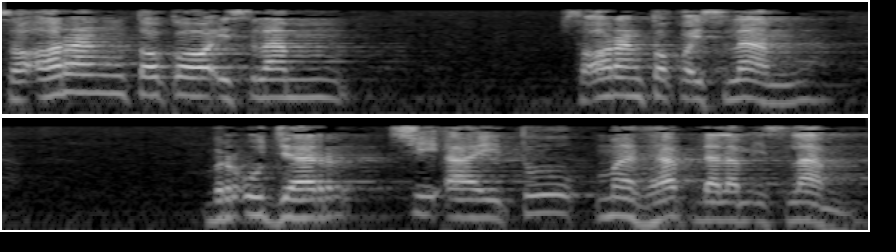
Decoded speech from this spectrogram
Seorang tokoh Islam seorang tokoh Islam berujar Syiah itu madhab dalam Islam.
